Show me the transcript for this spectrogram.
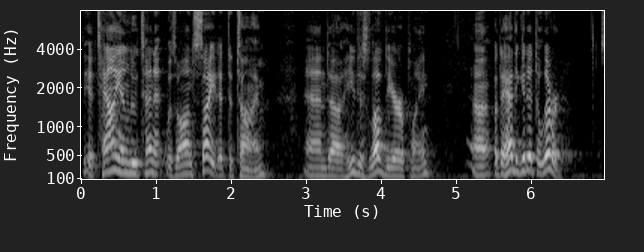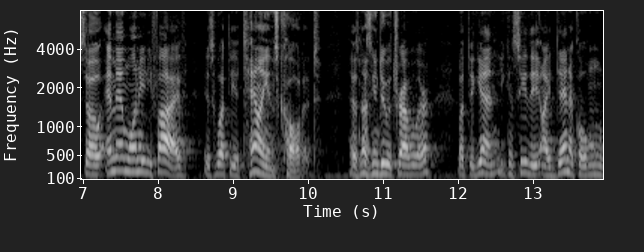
The Italian lieutenant was on site at the time, and uh, he just loved the airplane, uh, but they had to get it delivered. So MM 185 is what the Italians called it. It has nothing to do with Travel Air. But again, you can see the identical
